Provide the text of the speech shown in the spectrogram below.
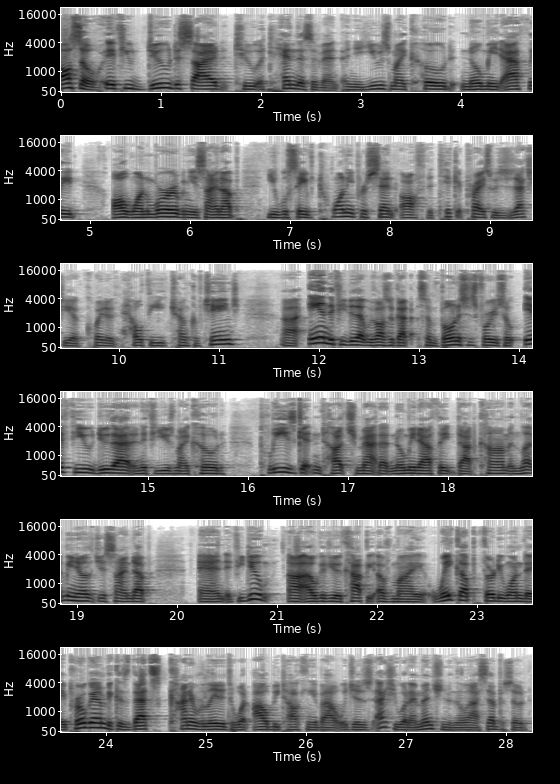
Also, if you do decide to attend this event and you use my code No Meat Athlete, all one word, when you sign up, you will save 20% off the ticket price, which is actually a quite a healthy chunk of change. Uh, and if you do that, we've also got some bonuses for you. So if you do that and if you use my code, please get in touch, matt at nomeatathlete.com, and let me know that you signed up. And if you do, uh, I'll give you a copy of my Wake Up 31 Day program because that's kind of related to what I'll be talking about, which is actually what I mentioned in the last episode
